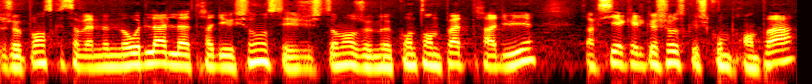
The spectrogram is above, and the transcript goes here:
je pense que ça va même au-delà de la traduction. C'est justement, je me contente pas de traduire. C'est-à-dire que s'il y a quelque chose que je comprends pas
